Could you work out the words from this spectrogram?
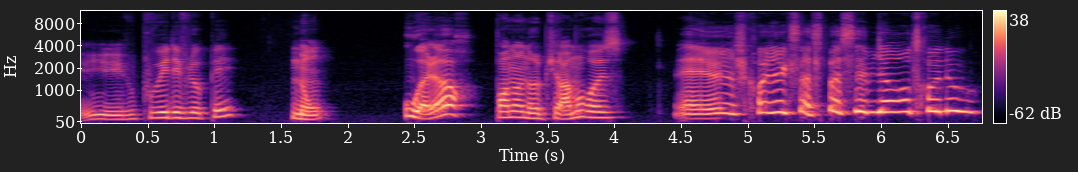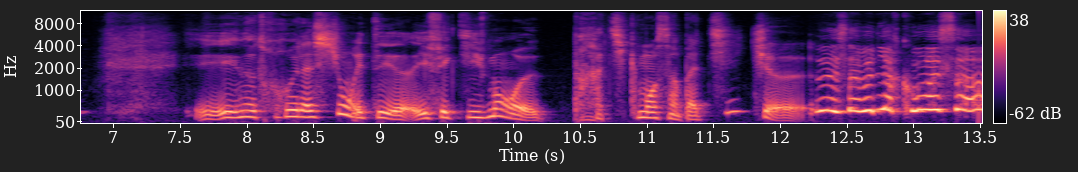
Euh, Vous pouvez développer Non. Ou alors, pendant une rupture amoureuse. Mais je croyais que ça se passait bien entre nous. Et notre relation était euh, effectivement euh, pratiquement sympathique. Mais ça veut dire quoi ça?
